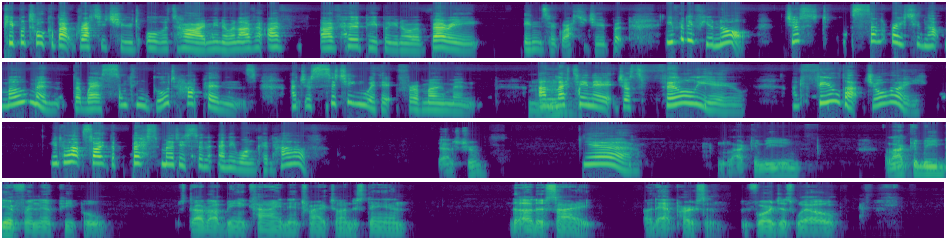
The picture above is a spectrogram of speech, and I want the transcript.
people talk about gratitude all the time, you know, and I've I've I've heard people, you know, are very into gratitude, but even if you're not, just celebrating that moment that where something good happens and just sitting with it for a moment mm-hmm. and letting it just fill you and feel that joy you know, that's like the best medicine anyone can have. That's true. Yeah. A lot can be a lot can be different if people start off being kind and try to understand the other side of that person before just well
